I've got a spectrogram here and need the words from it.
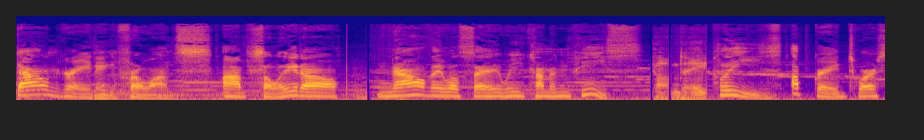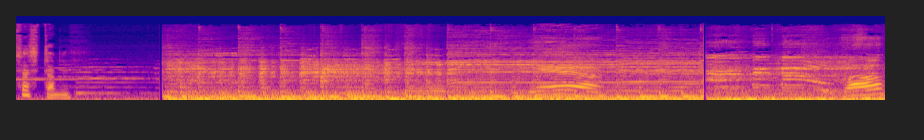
downgrading for once? Obsolito. Now they will say we come in peace. Come to eight. Please upgrade to our system. Yeah. Well,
